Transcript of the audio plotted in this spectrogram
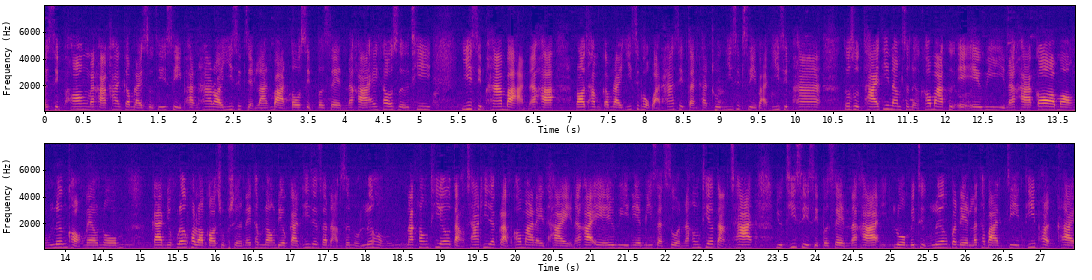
610 ห้องนะคะ คาดกำไรสุทธิ 4,527 ล้านบาท โต 10%นะคะ ให้เข้าซื้อที่ 25 บาทนะคะ รอทำกำไร 26 บาท 50 ตัดขาดทุน 24 บาท 25 ตัวสุดท้ายที่นำเสนอเข้ามาคือ AAV นะคะ ก็มองเรื่องของแนวโน้ม การยกเลิกพรกฉุกเฉินในทำนองเดียวกันที่จะสนับสนุนเรื่องของนักท่องเที่ยวต่างชาติที่จะกลับเข้ามาในไทยนะคะ AAV เนี่ยมีสัดส่วนนักท่องเที่ยวต่างชาติอยู่ที่ 40%นะคะ รวมไปถึงเรื่องประเด็นรัฐบาลจีนที่ผ่อนคลาย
